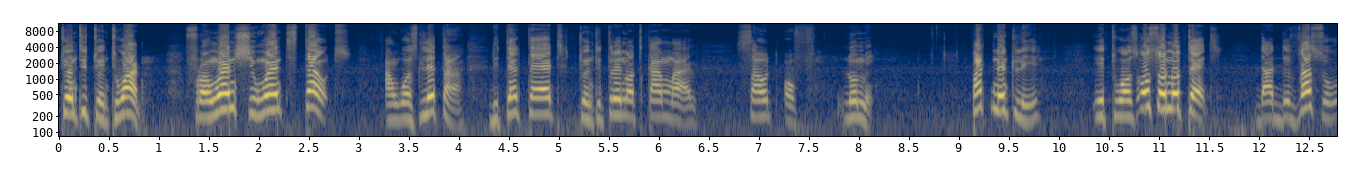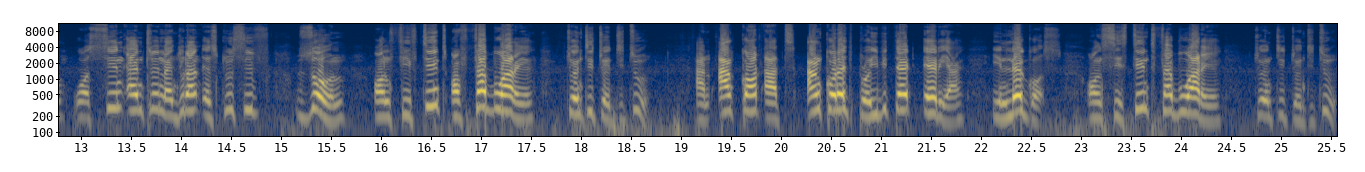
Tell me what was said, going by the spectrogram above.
2021 from when she went stealth and was later detected 23 nautical miles south of Lome. Pertinently, it was also noted that the vessel was seen entering Nigerian exclusive zone on 15th of February 2022 and anchored at Anchorage Prohibited Area in Lagos on 16th February 2022.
